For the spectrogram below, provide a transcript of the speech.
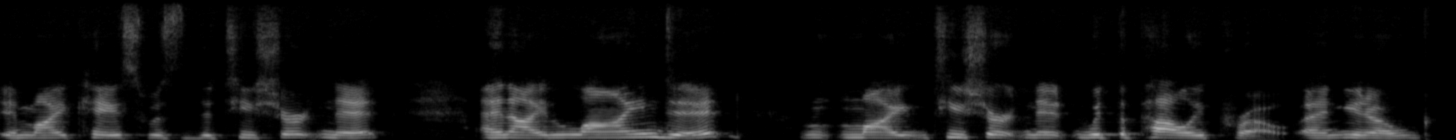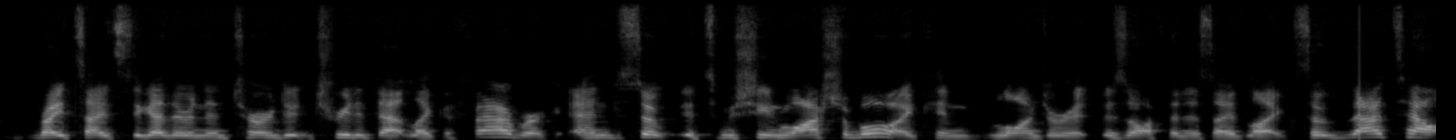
in my case was the t-shirt knit, and I lined it, my t-shirt knit with the Polypro and, you know, right sides together and then turned it and treated that like a fabric. And so it's machine washable. I can launder it as often as I'd like. So that's how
